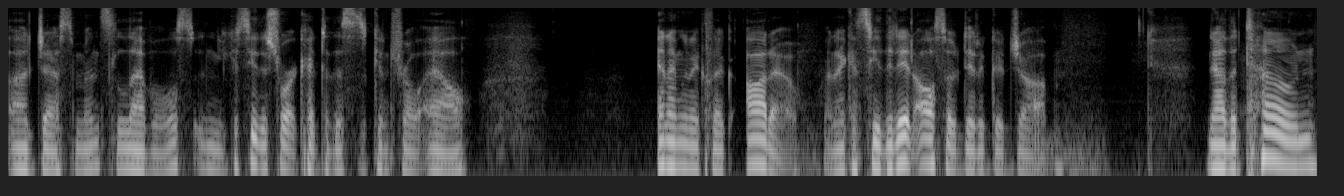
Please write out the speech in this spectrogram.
adjustments, levels, and you can see the shortcut to this is Control L. And I'm going to click Auto, and I can see that it also did a good job. Now the tone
